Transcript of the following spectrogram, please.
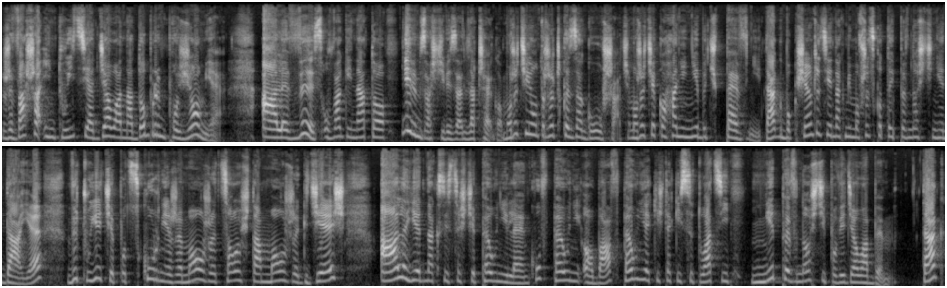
że wasza intuicja działa na dobrym poziomie, ale wy z uwagi na to, nie wiem właściwie dlaczego, możecie ją troszeczkę zagłuszać, możecie, kochani, nie być pewni, tak? Bo księżyc jednak mimo wszystko tej pewności nie daje. Wy czujecie podskórnie, że może coś tam, może gdzieś, ale jednak jesteście pełni lęków, pełni obaw, pełni jakiejś takiej sytuacji niepewności, powiedziałabym tak?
